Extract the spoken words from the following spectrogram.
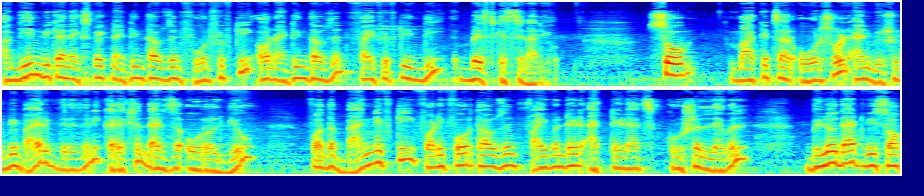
again we can expect 19450 or 19550 in the best case scenario. So markets are oversold and we should be buyer if there is any correction. That's the overall view. For the bank nifty 44500 acted as crucial level. Below that we saw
